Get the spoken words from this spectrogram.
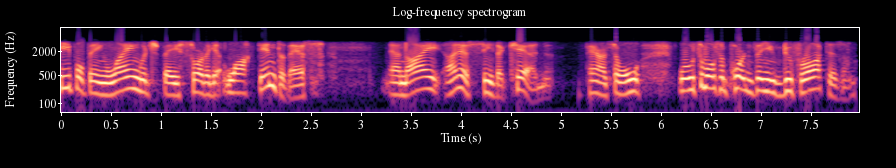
people being language based sort of get locked into this, and I I just see the kid parents say, well, well, what's the most important thing you can do for autism?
